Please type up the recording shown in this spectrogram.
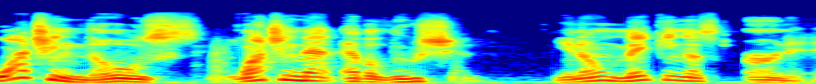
watching those, watching that evolution, you know, making us earn it.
